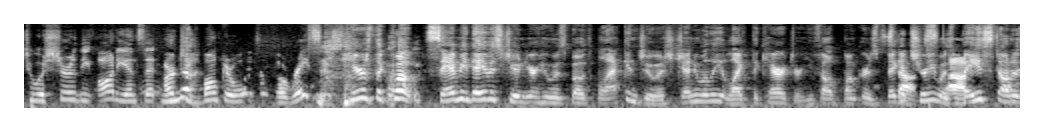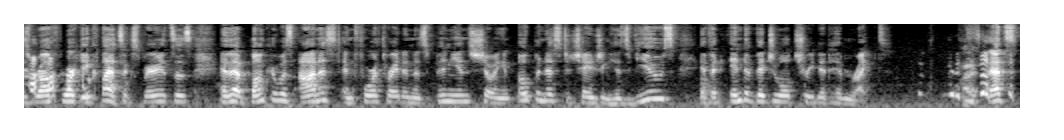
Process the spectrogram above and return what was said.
to assure the audience that Archie No. Bunker wasn't a racist. Here's the quote Sammy Davis Jr., who was both black and Jewish, genuinely liked the character. He felt Bunker's bigotry was stop. based on his rough working class experiences, and that Bunker was honest and forthright in his opinions, showing an openness to changing his views if an individual treated him right. Right. That's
